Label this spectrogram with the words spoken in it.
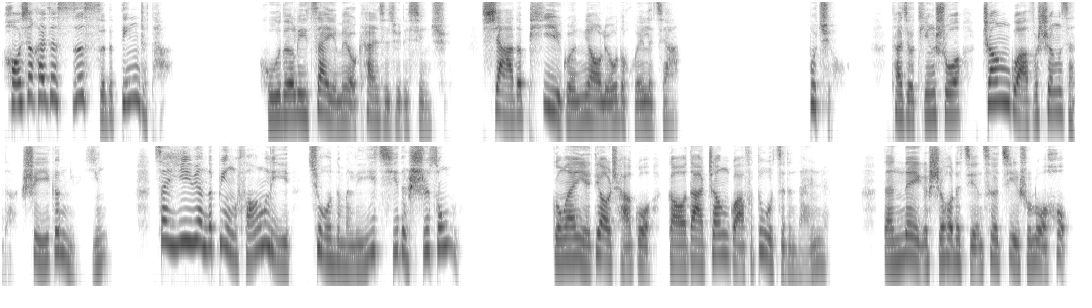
好像还在死死的盯着他。胡德利再也没有看下去的兴趣，吓得屁滚尿流的回了家。不久，他就听说张寡妇生下的是一个女婴，在医院的病房里就那么离奇的失踪了。公安也调查过搞大张寡妇肚子的男人，但那个时候的检测技术落后。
